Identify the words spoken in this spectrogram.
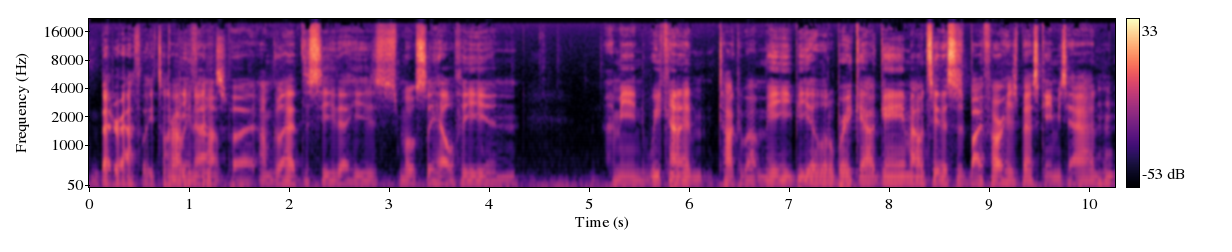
better athletes on probably defense. Probably not. But I'm glad to see that he's mostly healthy. And I mean, we kind of talked about maybe a little breakout game. I would say this is by far his best game he's had. Mhm.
